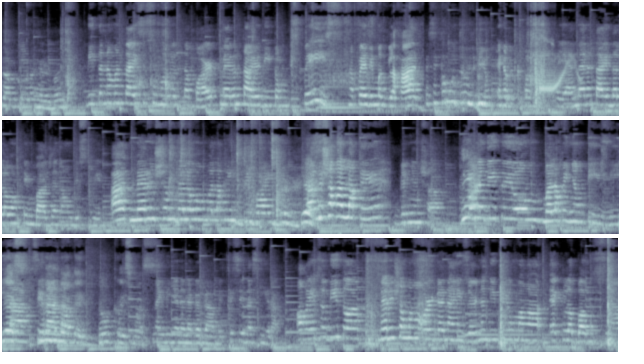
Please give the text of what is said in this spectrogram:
Ang dami ko ng hairband. Dito naman tayo sa sumunod na part. Meron tayo ditong space na pwede maglakad. Kasi tumutuloy yung aircon. Ayan, meron tayo dalawang timba dyan ng biscuit. At meron siyang dalawang malaking divider. Yes. Ano siya kalaki? Siya. So, nandito yung malaki niyang TV Yes, na sira na natin. No Christmas. na hindi niya na nagagamit kasi nasira. Okay, so dito, meron siyang mga organizer. Nandito yung mga eklabungs niya,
